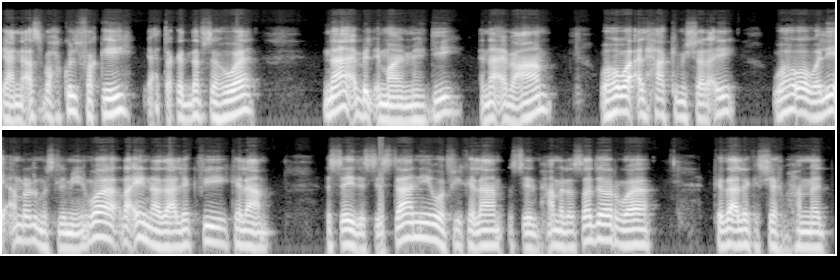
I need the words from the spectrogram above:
يعني أصبح كل فقيه يعتقد نفسه هو نائب الإمام المهدي نائب عام وهو الحاكم الشرعي وهو ولي أمر المسلمين. ورأينا ذلك في كلام السيد السيستاني وفي كلام السيد محمد الصدر وكذلك الشيخ محمد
